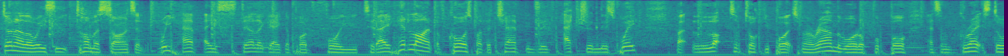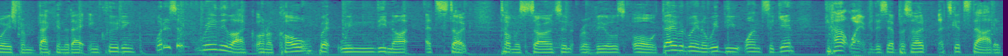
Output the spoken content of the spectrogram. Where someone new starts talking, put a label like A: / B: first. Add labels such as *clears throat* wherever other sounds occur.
A: John Aloisi, Thomas Sorensen, we have a stellar Gegenpod for you today. Headline, of course, by the Champions League action this week, but lots of talking points from around the world of football and some great stories from back in the day, including what is it really like on a cold, wet, windy night at Stoke. Thomas Sorensen reveals all. David Weiner with you once again. Can't wait for this episode. Let's get started.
